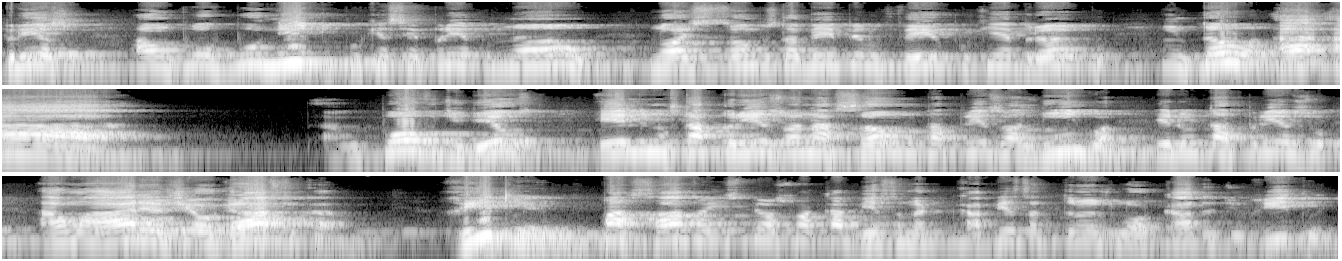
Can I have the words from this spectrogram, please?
preso a um povo bonito porque ser preto, não. Nós somos também pelo feio porque é branco. Então, a, a, o povo de Deus, ele não está preso à nação, não está preso à língua, ele não está preso a uma área geográfica. Hitler passava isso pela sua cabeça, na cabeça translocada de Hitler,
